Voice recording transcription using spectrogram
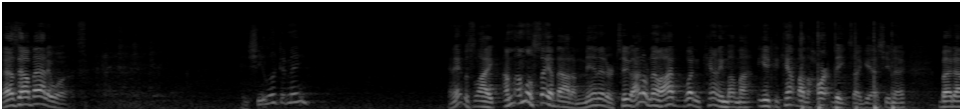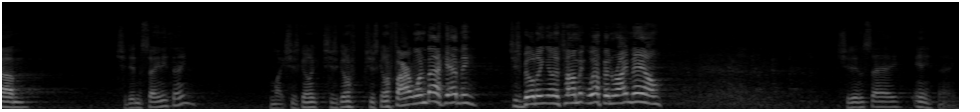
That's how bad it was. And she looked at me. And it was like, I'm, I'm going to say about a minute or two. I don't know. I wasn't counting by my, you could count by the heartbeats, I guess, you know. But um, she didn't say anything. I'm like, she's going she's gonna, she's gonna fire one back at me. She's building an atomic weapon right now. She didn't say anything.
